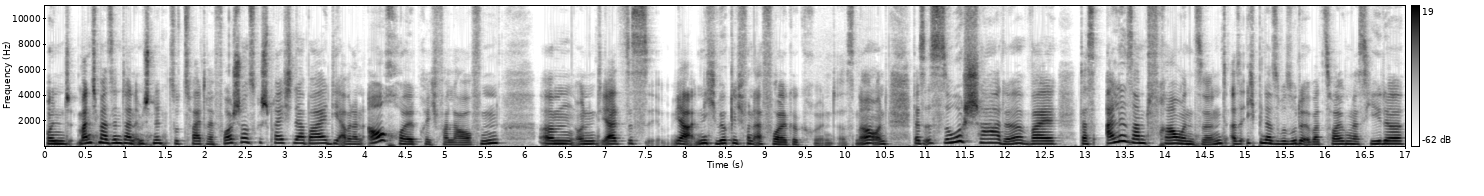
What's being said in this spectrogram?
Und manchmal sind dann im Schnitt so zwei, drei Forschungsgespräche dabei, die aber dann auch holprig verlaufen ähm, und ja, das ja nicht wirklich von Erfolg gekrönt ist. Ne? Und das ist so schade, weil das allesamt Frauen sind. Also ich bin da sowieso der Überzeugung, dass jede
